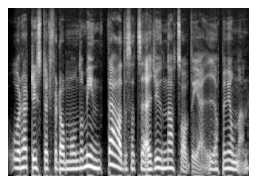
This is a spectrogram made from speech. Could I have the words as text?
oerhört dystert för dem om de inte hade så att säga gynnats av det i opinionen.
